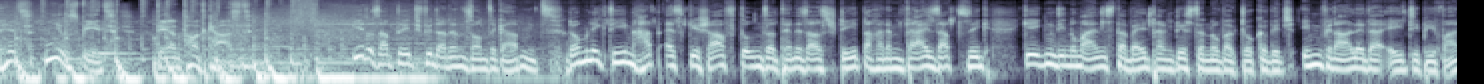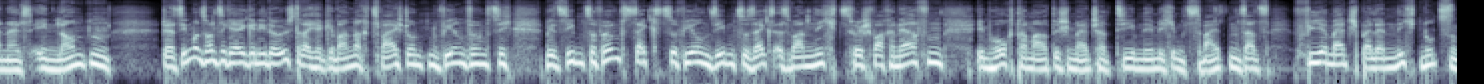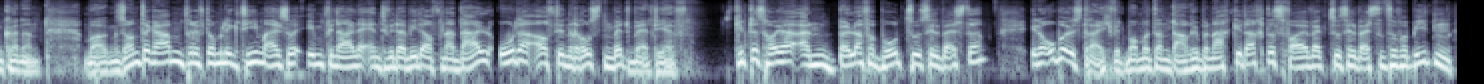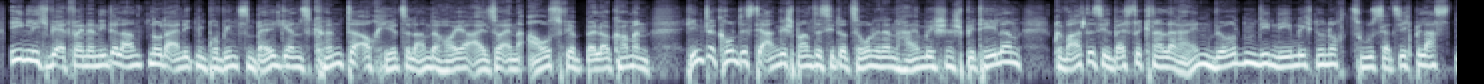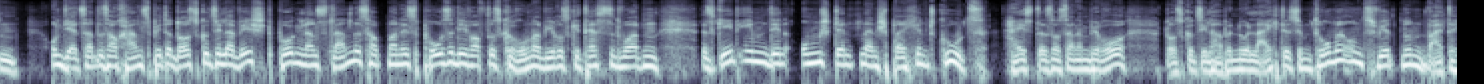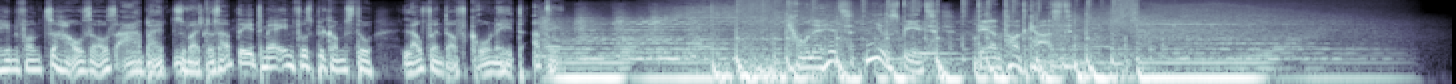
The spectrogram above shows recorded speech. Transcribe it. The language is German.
Hit Newsbeat, der Podcast. Hier das Update für deinen Sonntagabend. Dominik Thiem hat es geschafft. Unser Tennisaus steht nach einem Dreisatzsieg gegen die Nummer 1 der Weltrangliste Novak Djokovic im Finale der ATP Finals in London. Der 27-jährige Niederösterreicher gewann nach 2 Stunden 54 mit 7 zu 5, 6 zu 4 und 7 zu 6. Es war nichts für schwache Nerven. Im hochdramatischen Match hat Team nämlich im zweiten Satz vier Matchbälle nicht nutzen können. Morgen Sonntagabend trifft Dominik Team also im Finale entweder wieder auf Nadal oder auf den Rosten Medvedev. Gibt es heuer ein Böllerverbot zu Silvester? In Oberösterreich wird momentan darüber nachgedacht, das Feuerwerk zu Silvester zu verbieten. Ähnlich wie etwa in den Niederlanden oder einigen Provinzen Belgiens könnte auch hierzulande heuer also ein Aus für Böller kommen. Hintergrund ist die angespannte Situation in den heimischen Spitälern. Private Silvesterknallereien würden die nämlich nur noch zusätzlich belasten. Und jetzt hat es auch Hans-Peter Doskozil erwischt. Burgenlands Landeshauptmann ist positiv auf das Coronavirus getestet worden. Es geht ihm den Umständen entsprechend gut, heißt es aus seinem Büro. Doskozil habe nur leichte Symptome und wird nun weiterhin von zu Hause aus arbeiten. Soweit das Update. Mehr Infos bekommst du laufend auf KroneHit.at. Krone Hit Newsbeat, der Podcast.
